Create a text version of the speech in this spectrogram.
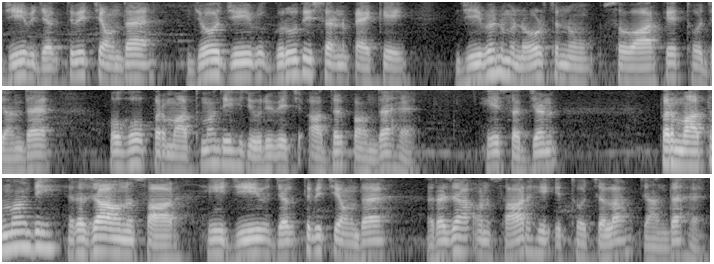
ਜੀਵ ਜਗਤ ਵਿੱਚ ਆਉਂਦਾ ਹੈ, ਜੋ ਜੀਵ ਗੁਰੂ ਦੀ ਸ਼ਰਨ ਪੈ ਕੇ ਜੀਵਨ ਮਨੋਰਥ ਨੂੰ ਸਵਾਰ ਕੇ ਥੋ ਜਾਂਦਾ ਹੈ, ਉਹ ਪਰਮਾਤਮਾ ਦੀ ਹਜ਼ੂਰੀ ਵਿੱਚ ਆਦਰ ਪਾਉਂਦਾ ਹੈ। हे ਸੱਜਣ, ਪਰਮਾਤਮਾ ਦੀ ਰਜ਼ਾ ਅਨੁਸਾਰ ਹੀ ਜੀਵ ਜਗਤ ਵਿੱਚ ਆਉਂਦਾ ਹੈ, ਰਜ਼ਾ ਅਨੁਸਾਰ ਹੀ ਇੱਥੋਂ ਚਲਾ ਜਾਂਦਾ ਹੈ।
